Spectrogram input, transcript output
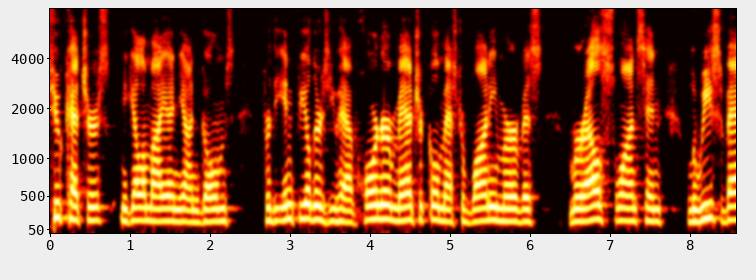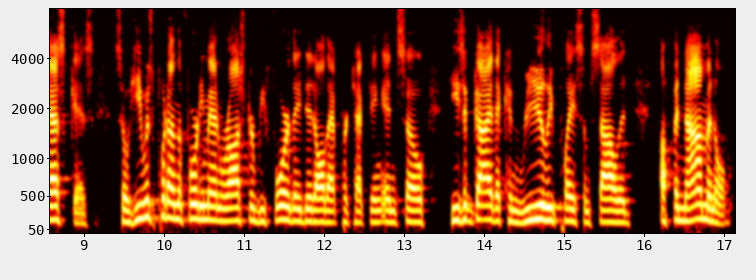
Two catchers, Miguel Amaya and Yan Gomes. For the infielders, you have Hoerner, Madrigal, Mastrobuoni, Mervis, Morel Swanson, Luis Vazquez. So he was put on the 40 man roster before they did all that protecting. And so he's a guy that can really play some solid, a phenomenal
